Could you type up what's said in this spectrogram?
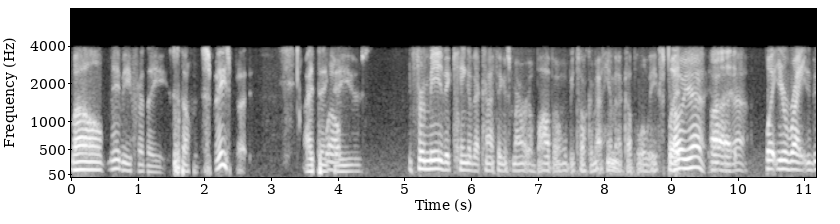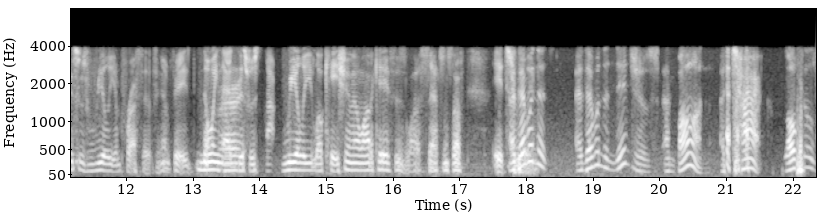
Well, maybe for the stuff in space, but I think well, they used. For me, the king of that kind of thing is Mario Bava, and we'll be talking about him in a couple of weeks. But oh yeah, yeah, uh, yeah. But you're right. This was really impressive. You know, knowing right. that this was not really location in a lot of cases, a lot of sets and stuff. It's and really... then when the and then when the ninjas and Bond attack Blofeld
